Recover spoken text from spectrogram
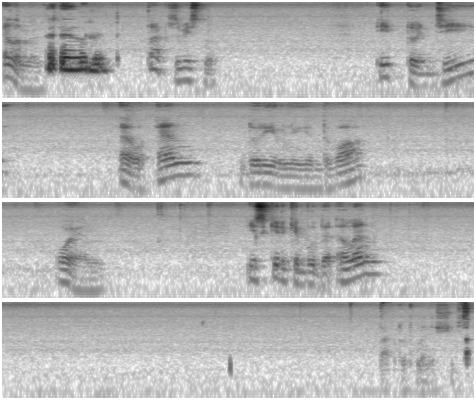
Елемент. е, елементи. Так, звісно. І тоді ln дорівнює 2 ОН. І скільки буде ln? Так, тут в мене 6. Так.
